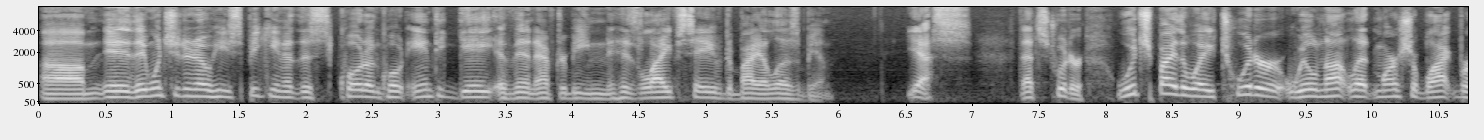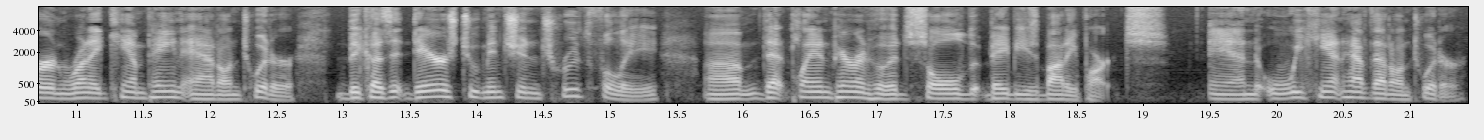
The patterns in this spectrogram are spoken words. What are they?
Um, eh, they want you to know he's speaking at this quote unquote anti gay event after being his life saved by a lesbian. Yes, that's Twitter, which, by the way, Twitter will not let Marsha Blackburn run a campaign ad on Twitter because it dares to mention truthfully um, that Planned Parenthood sold babies' body parts. And we can't have that on Twitter.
